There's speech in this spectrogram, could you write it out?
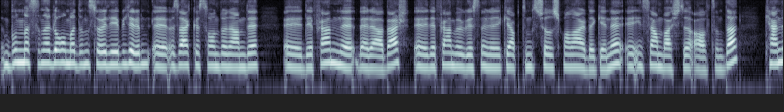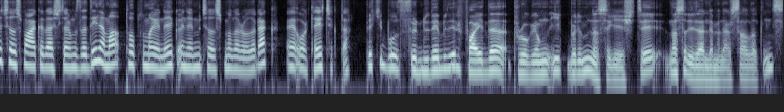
Bununla sınırlı olmadığını söyleyebilirim. Özellikle son dönemde e, depremle beraber e, deprem bölgesine yönelik yaptığımız çalışmalar da gene insan başlığı altında kendi çalışma arkadaşlarımıza değil ama topluma yönelik önemli çalışmalar olarak e, ortaya çıktı. Peki bu sürdürülebilir fayda programının ilk bölümü nasıl geçti? Nasıl ilerlemeler sağladınız?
